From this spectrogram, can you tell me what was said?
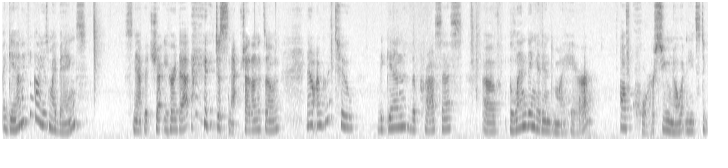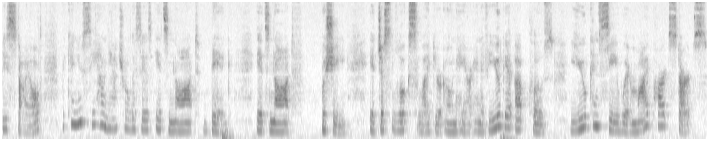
Again, I think I'll use my bangs. Snap it shut, you heard that? Just snap shut on its own. Now I'm going to begin the process of blending it into my hair. Of course, you know it needs to be styled, but can you see how natural this is? It's not big. It's not bushy. It just looks like your own hair. And if you get up close, you can see where my part starts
